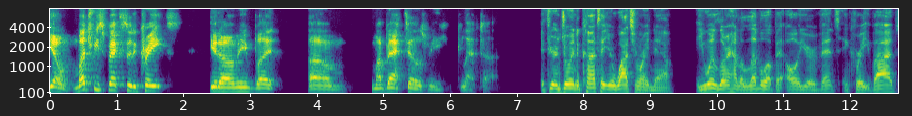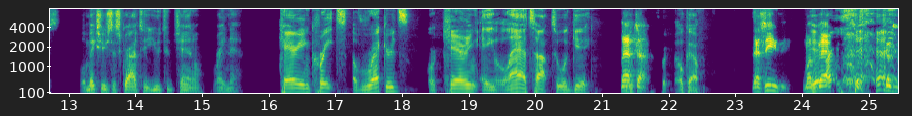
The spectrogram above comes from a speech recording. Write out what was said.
Yo, much respect to the crates, you know what I mean? But um my back tells me laptop. If you're enjoying the content you're watching right now and you want to learn how to level up at all your events and create vibes, well, make sure you subscribe to the YouTube channel right now. Carrying crates of records or carrying a laptop to a gig? Laptop. Okay. That's easy. My Yeah, back right. because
